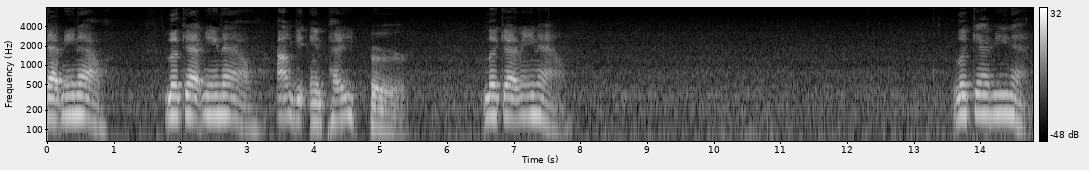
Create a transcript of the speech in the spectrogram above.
at me now. Look at me now. I'm getting paper. Look at me now. Look at me now.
